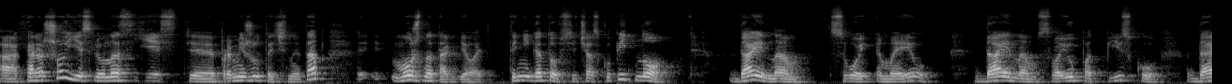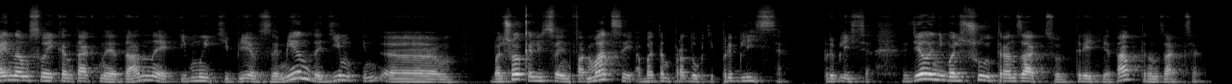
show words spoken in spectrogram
А, хорошо, если у нас есть э, промежуточный этап, э, можно так делать. Ты не готов сейчас купить, но дай нам свой email, дай нам свою подписку, дай нам свои контактные данные, и мы тебе взамен дадим э, большое количество информации об этом продукте. Приблизься, приблизься. Сделай небольшую транзакцию, третий этап, транзакция.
